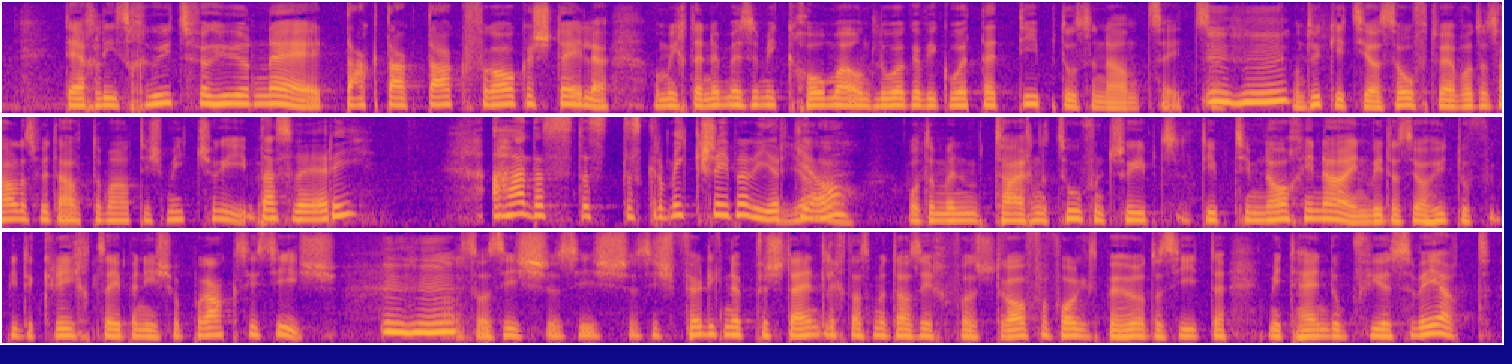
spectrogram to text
der ein kleines Kreuzverhör nehmen, tak, tak, tak, Fragen stellen und mich dann nicht müssen mit und schauen, wie gut der tippt, auseinandersetzen. Und heute gibt es ja Software, wo das alles wird automatisch mitschreiben. Das wäre. Aha, dass das, das mitgeschrieben wird, ja. Oder man zeichnet es auf und schreibt, tippt es im Nachhinein, wie das ja heute auf, bei der Gerichtsebene schon Praxis ist. Mhm. Also es ist, es, ist, es ist völlig nicht verständlich, dass man da sich von der Strafverfolgungsbehördenseite mit Händen und Füßen wehrt.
